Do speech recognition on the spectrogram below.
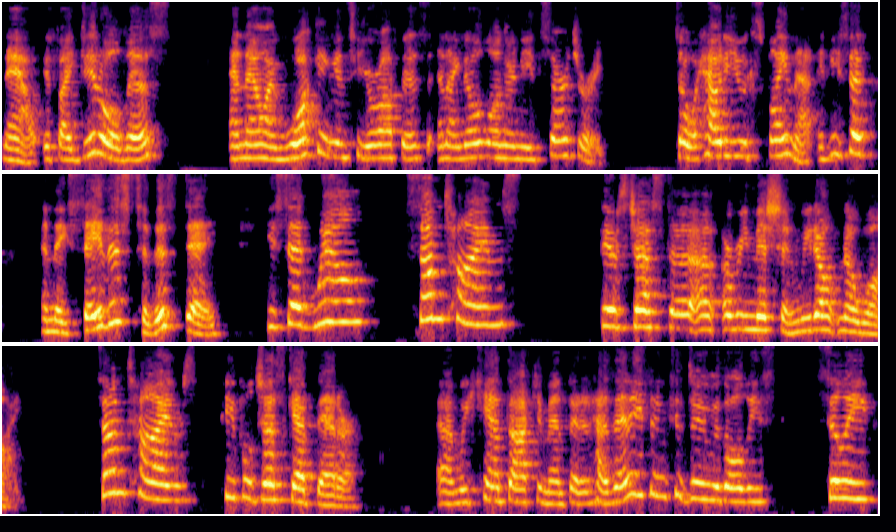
now? If I did all this and now I'm walking into your office and I no longer need surgery. So, how do you explain that? And he said, and they say this to this day, he said, well, sometimes there's just a, a remission. We don't know why. Sometimes people just get better. And we can't document that it has anything to do with all these silly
